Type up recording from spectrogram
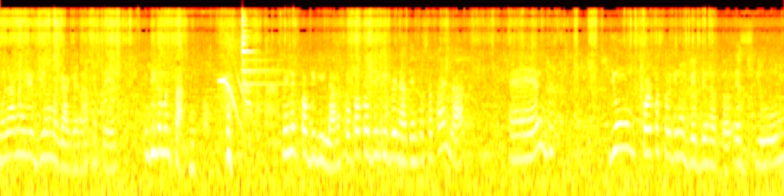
wala nang review magaganap kasi hindi naman sa akin to. May nagpabili lang. So, papadeliver natin to sa Tarlac. And yung purpose talaga ng video na to is yung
